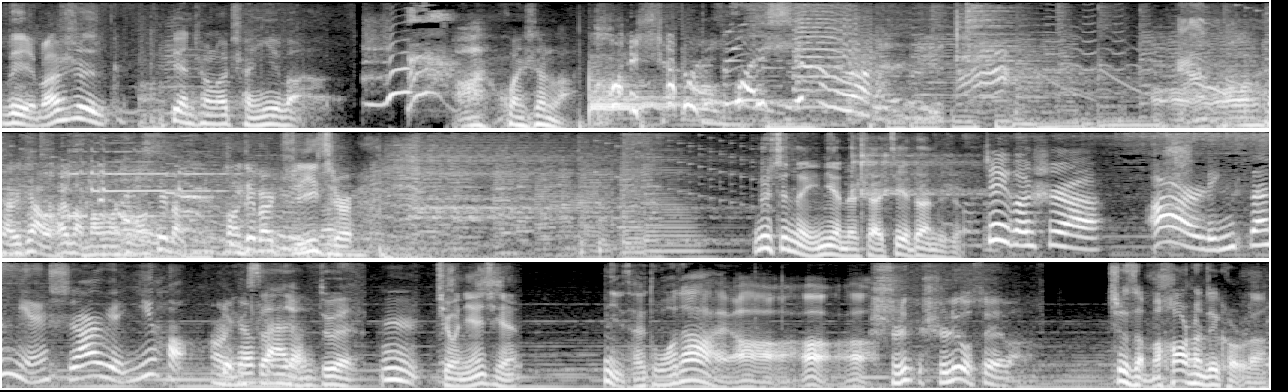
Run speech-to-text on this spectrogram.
尾巴是变成了陈一婉。啊，换肾了！换肾了！换肾了！哦哦哦！吓一跳，我还往往往往这边往这边指一指。那是哪一年的事？戒断的时候？这个是二零三年十二月一号给他发的。对，嗯，九年前。你才多大呀？啊啊！十十六岁吧？是怎么好上这口的？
